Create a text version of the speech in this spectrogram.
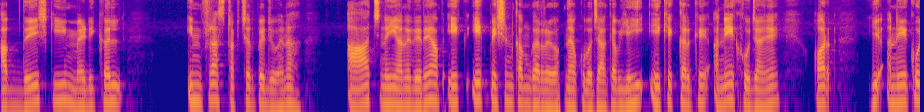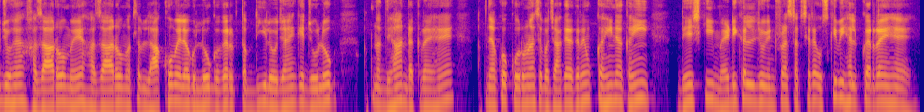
आप देश की मेडिकल इंफ्रास्ट्रक्चर पे जो है ना, आज नहीं आने दे रहे हैं। आप एक एक पेशेंट कम कर रहे हो अपने आप को बचा के। अब यही एक एक करके अनेक हो जाएँ और ये अनेकों जो है, हज़ारों में, हज़ारों मतलब लाखों में लोग लोग अगर तब्दील हो जाएँ कि जो लोग अपना ध्यान रख रहे हैं, अपने आप को कोरोना से बचा के रख रहे हैं कहीं ना कहीं देश की मेडिकल जो इंफ्रास्ट्रक्चर है, उसकी भी हेल्प कर रहे हैं।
